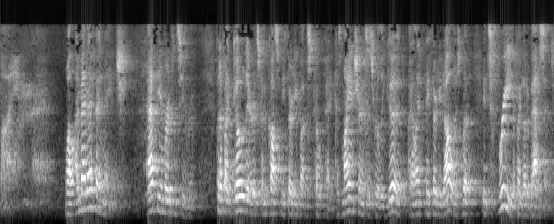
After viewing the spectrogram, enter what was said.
Fine. Well, I'm at FMH, at the emergency room. But if I go there, it's going to cost me 30 bucks copay because my insurance is really good. I only have to pay $30, but it's free if I go to Bassett.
